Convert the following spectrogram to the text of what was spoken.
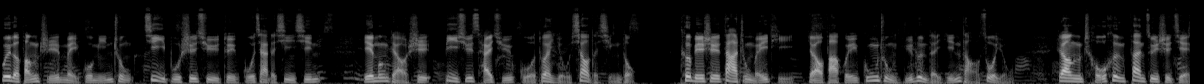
为了防止美国民众进一步失去对国家的信心，联盟表示必须采取果断有效的行动，特别是大众媒体要发挥公众舆论的引导作用，让仇恨犯罪事件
